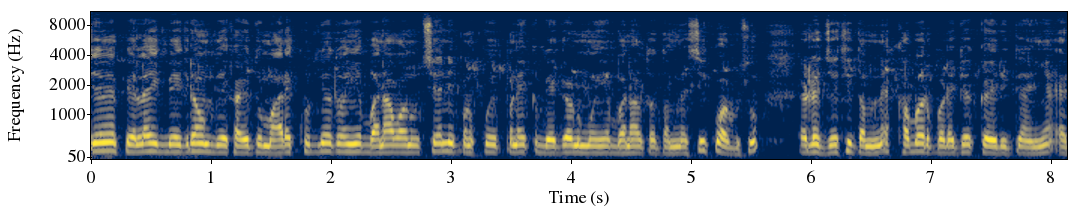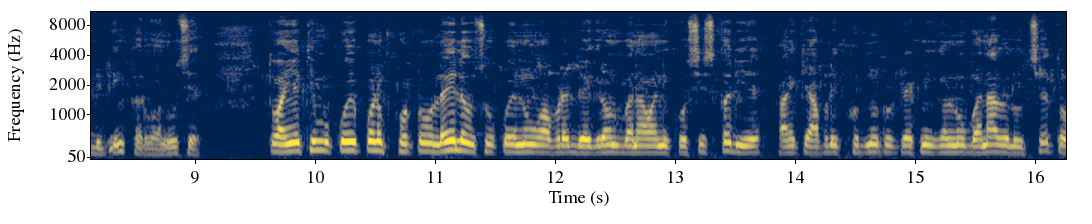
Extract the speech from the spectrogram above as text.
જે મેં પહેલાં એક બેકગ્રાઉન્ડ દેખાડ્યું તો મારે ખુદને તો અહીંયા બનાવવાનું છે નહીં, પણ કોઈ પણ એક બેકગ્રાઉન્ડ હું અહીંયા બનાવતા તમને શીખવાડું છું. એટલે જેથી તમને ખબર પડે કે કઈ રીતે અહીંયા એડિટિંગ કરવાનું છે. તો અહીંયાથી હું કોઈ પણ ફોટો લઈ લઉં છું, કોઈનું આપણે બેકગ્રાઉન્ડ બનાવવાની કોશિશ કરીએ, કારણ કે આપણી ખુદનું તો ટેકનિકલનું બનાવેલું છે, તો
